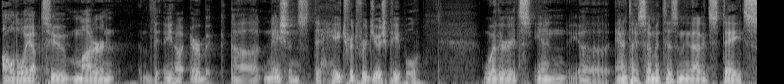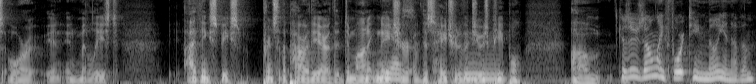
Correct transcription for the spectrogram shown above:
all the way up to modern, you know, Arabic uh, nations. The hatred for Jewish people, whether it's in uh, anti-Semitism in the United States or in, in Middle East, I think speaks Prince of the Power of the Air, the demonic nature Yes. of this hatred of the Jewish people. Because there's only 14 million of them.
